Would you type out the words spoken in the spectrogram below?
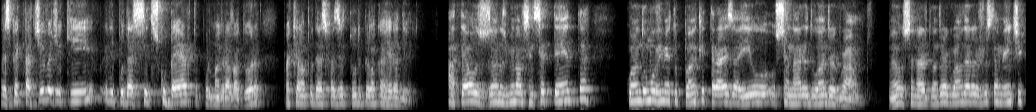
a expectativa de que ele pudesse ser descoberto por uma gravadora para que ela pudesse fazer tudo pela carreira dele. Até os anos 1970, quando o movimento punk traz aí o, o cenário do underground. Né? O cenário do underground era justamente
